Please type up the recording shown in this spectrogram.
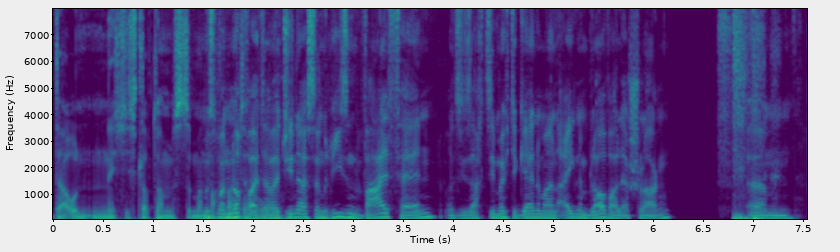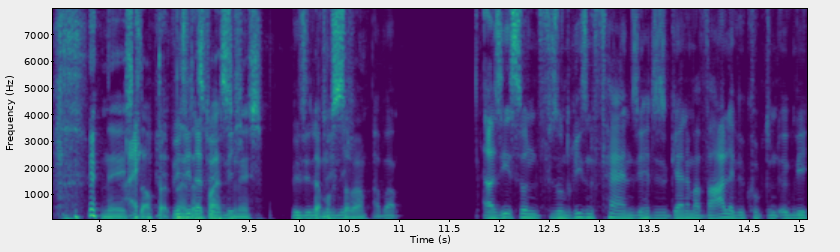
da unten nicht. Ich glaube, da müsste man Muss noch man noch weiter weiter, weil Gina ist ein riesen Wal-Fan und sie sagt, sie möchte gerne mal einen eigenen Blauwal erschlagen. ähm, Nee, ich glaube, das natürlich weiß ich nicht. nicht. Will sie Da natürlich nicht, du aber. Also sie ist so ein, so ein Riesenfan. Sie hätte so gerne mal Wale geguckt und irgendwie.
